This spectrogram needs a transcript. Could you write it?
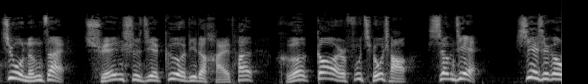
就能在全世界各地的海滩和高尔夫球场相见。谢谢各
